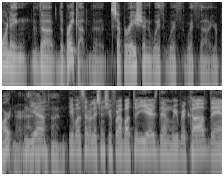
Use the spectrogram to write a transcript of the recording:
mourning the the breakup, the separation with with with uh, your partner at, yeah. at the time. It was a relationship for about two years. Then we break up. Then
